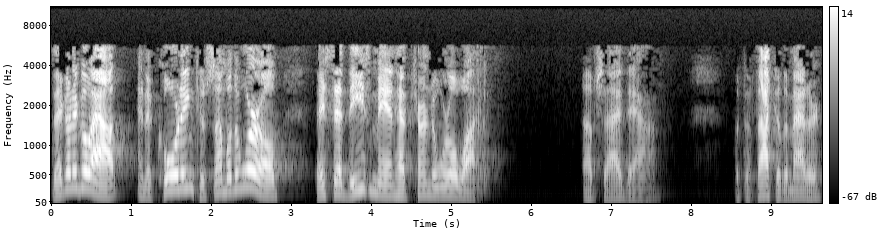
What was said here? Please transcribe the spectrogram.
they're going to go out, and according to some of the world, they said these men have turned the world what? Upside down. But the fact of the matter,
